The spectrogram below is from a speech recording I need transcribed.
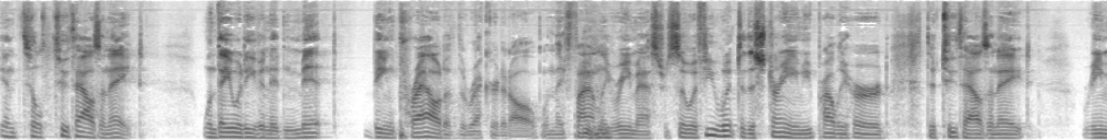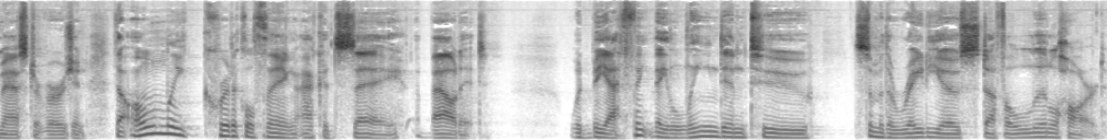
until 2008 when they would even admit being proud of the record at all. When they finally mm-hmm. remastered. So if you went to the stream, you probably heard the 2008 remaster version. The only critical thing I could say about it would be I think they leaned into some of the radio stuff a little hard.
